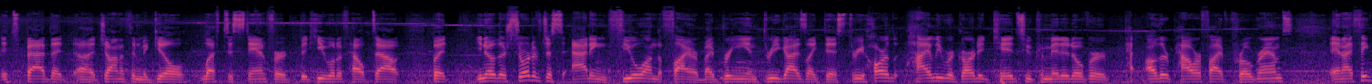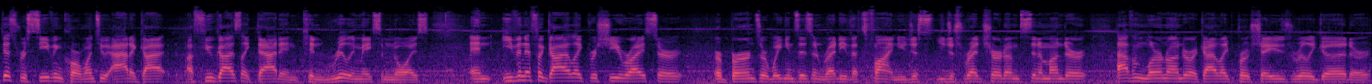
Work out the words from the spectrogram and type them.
it's bad that uh, Jonathan McGill left to Stanford, but he would have helped out. But you know they're sort of just adding fuel on the fire by bringing in three guys like this, three hard, highly regarded kids who committed over other Power Five programs, and I think this receiving corps, once you add a guy, a few guys like that in, can really make some noise. And even if a guy like Rashee Rice or or Burns or Wiggins isn't ready, that's fine. You just you just redshirt him, sit him under, have him learn under a guy like Proche who's really good, or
